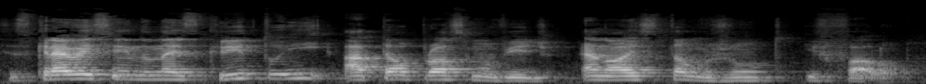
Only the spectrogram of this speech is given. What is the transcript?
Se inscreve aí se ainda não é inscrito e até o próximo vídeo. É nóis, tamo junto e falou.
